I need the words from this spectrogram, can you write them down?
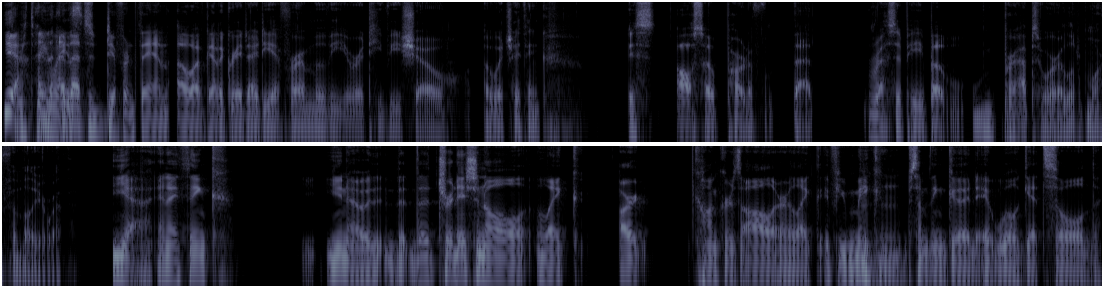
yeah, three and, and that's different than oh, I've got a great idea for a movie or a TV show, uh, which I think is also part of that recipe, but perhaps we're a little more familiar with. Yeah, and I think you know the, the traditional like art conquers all, or like if you make Mhm. something good, it will get sold.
